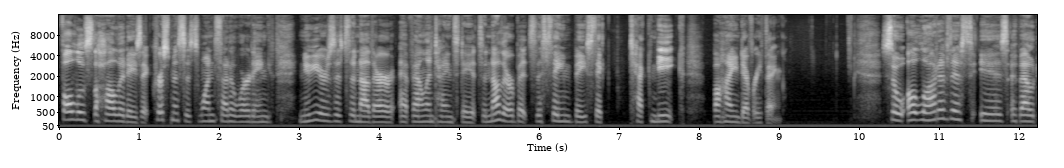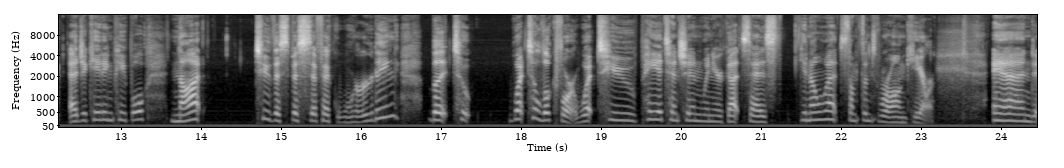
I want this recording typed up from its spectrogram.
follows the holidays. At Christmas, it's one set of wording. New Year's, it's another. At Valentine's Day, it's another, but it's the same basic technique behind everything. So, a lot of this is about educating people, not to the specific wording, but to what to look for, what to pay attention when your gut says, you know what, something's wrong here. And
